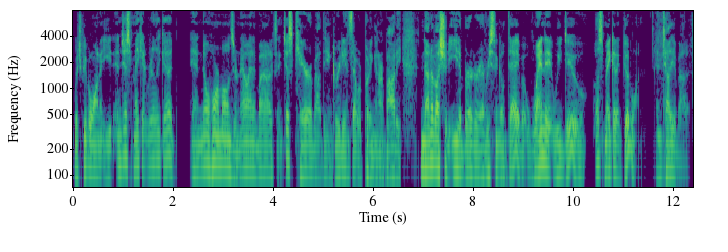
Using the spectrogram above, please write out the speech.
which people want to eat, and just make it really good? And no hormones or no antibiotics, and just care about the ingredients that we're putting in our body. None of us should eat a burger every single day, but when it we do, let's make it a good one and tell you about it.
